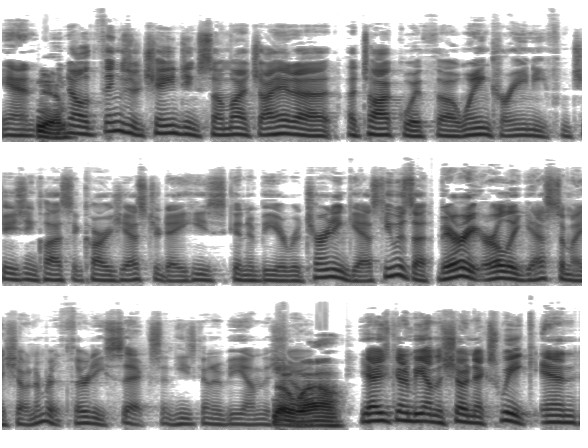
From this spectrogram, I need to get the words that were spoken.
and Yeah. you know, things are changing so much. I had a, a talk with uh, Wayne Carini from Chasing Classic Cars yesterday. He's going to be a returning guest. He was a very early guest on my show, number 36, and he's going to be on the show. Oh show. wow! Yeah, he's going to be on the show next week. And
